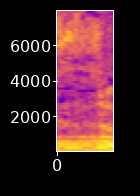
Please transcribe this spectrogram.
the sun.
